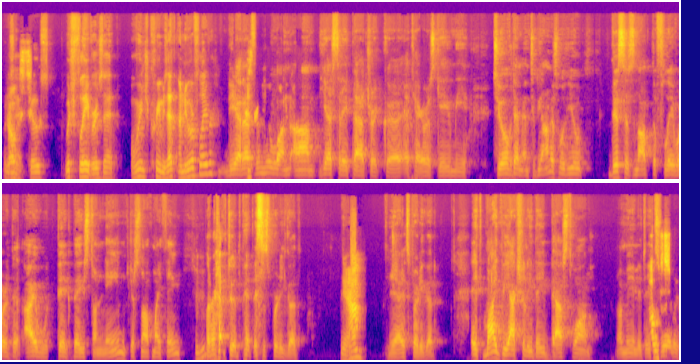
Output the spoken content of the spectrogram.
What is Ghost. that? Ghost. Which flavor is that? Orange cream. Is that a newer flavor? Yeah, that's the new one. Um, yesterday, Patrick uh, at Harris gave me two of them, and to be honest with you, this is not the flavor that I would pick based on name. Just not my thing. Mhm. But I have to admit, this is pretty good. Yeah. Yeah, it's pretty good. It might be actually the best one. I mean, it, it's Oh, really.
